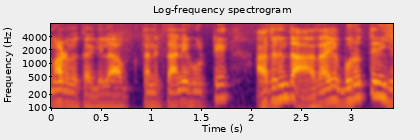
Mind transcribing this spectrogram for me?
ಮಾಡಬೇಕಾಗಿಲ್ಲ. ತನಗೆ ತಾನೇ ಹುಟ್ಟಿ, ಅದರಿಂದ ಆದಾಯ ಬರುತ್ತೆ ನಿಜ.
